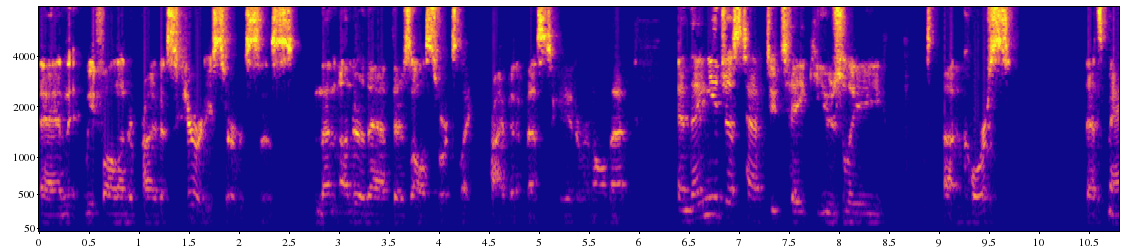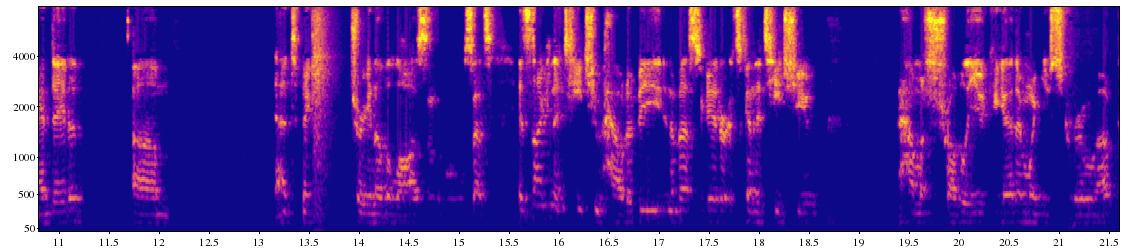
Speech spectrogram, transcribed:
and we fall under private security services. And then under that, there's all sorts like private investigator and all that. And then you just have to take usually a course that's mandated, um, and to make sure you know the laws and the rules. That's it's not going to teach you how to be an investigator. It's going to teach you how much trouble you could get in when you screw up.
